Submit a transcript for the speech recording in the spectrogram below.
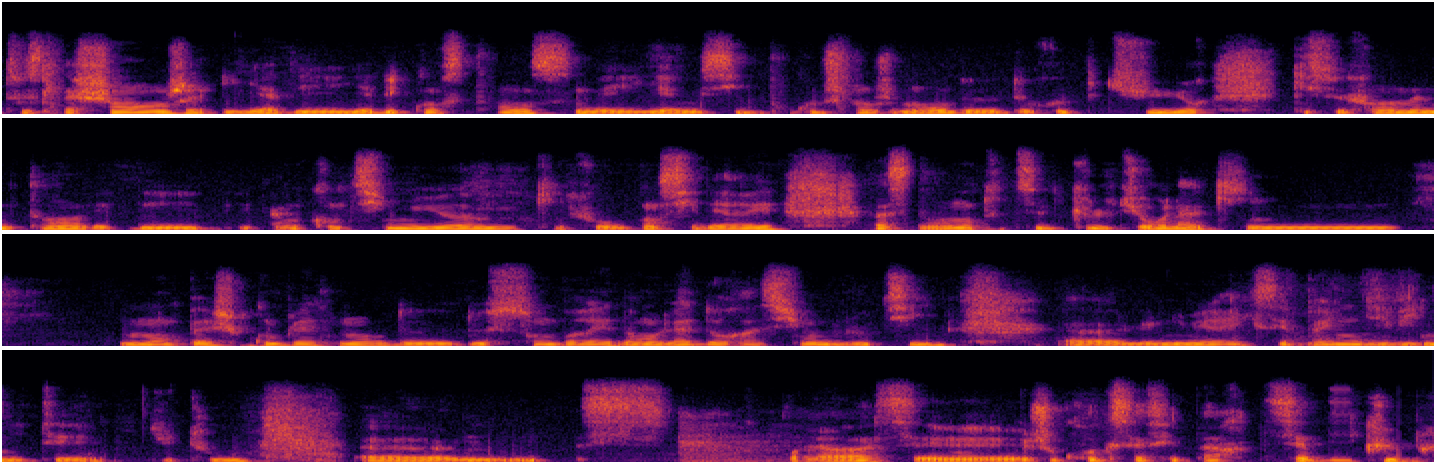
tout cela change. Il y, a des, il y a des constances, mais il y a aussi beaucoup de changements, de, de ruptures qui se font en même temps avec des, un continuum qu'il faut considérer. c'est vraiment toute cette culture-là qui m'empêche complètement de, sombrer dans l'adoration de l'outil. Euh, le numérique, c'est pas une divinité du tout. Euh, voilà, je crois que ça fait partie, ça décuple,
